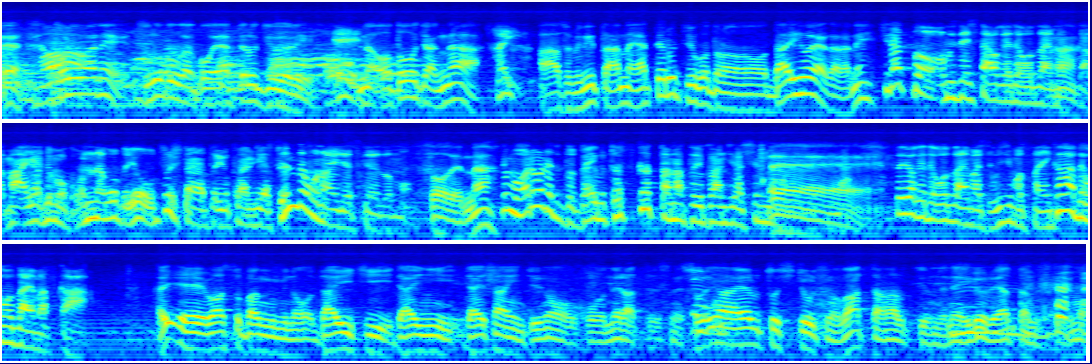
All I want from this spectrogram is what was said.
えこれはね鶴子がこうやってるっちゅうよええ。りなお父ちゃんがはい。遊びに行ったらあんなんやってるっちゅうことの代表やからね。ちらっとお見せしたわけでございますがまあいやでもこんなことよう映したなという感じがせんでもないですけれども。そうでんな。でも我々だとだいぶ助かったなという感じがしんでもないですが、え。というわけでございまして藤本さんいかがでございますか？はい、えーワースト番組の第1位、第2位、第3位というのをこう狙ってですね、それがやると視聴率がわっと上がるっていうんでね、いろいろやったんですけども、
